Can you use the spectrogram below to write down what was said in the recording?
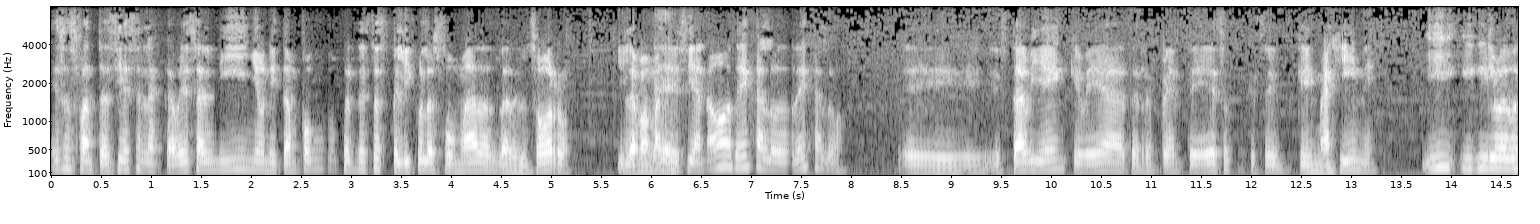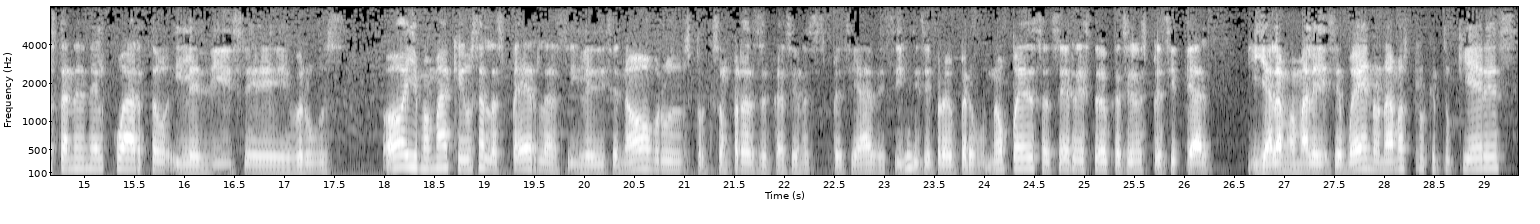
esas fantasías en la cabeza al niño, ni tampoco en estas películas fumadas, la del zorro. Y la mamá le decía, no, déjalo, déjalo. Eh, está bien que vea de repente eso, que se que imagine. Y, y, luego están en el cuarto y le dice Bruce, oye mamá, que usa las perlas. Y le dice, no, Bruce, porque son para las ocasiones especiales. Y le dice, pero, pero no puedes hacer esta ocasión especial. Y ya la mamá le dice, bueno, nada más porque tú quieres,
